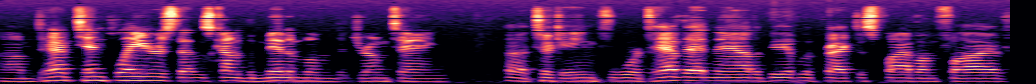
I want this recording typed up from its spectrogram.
Um, to have 10 players, that was kind of the minimum that Jerome Tang uh, took aim for. To have that now, to be able to practice five on five,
